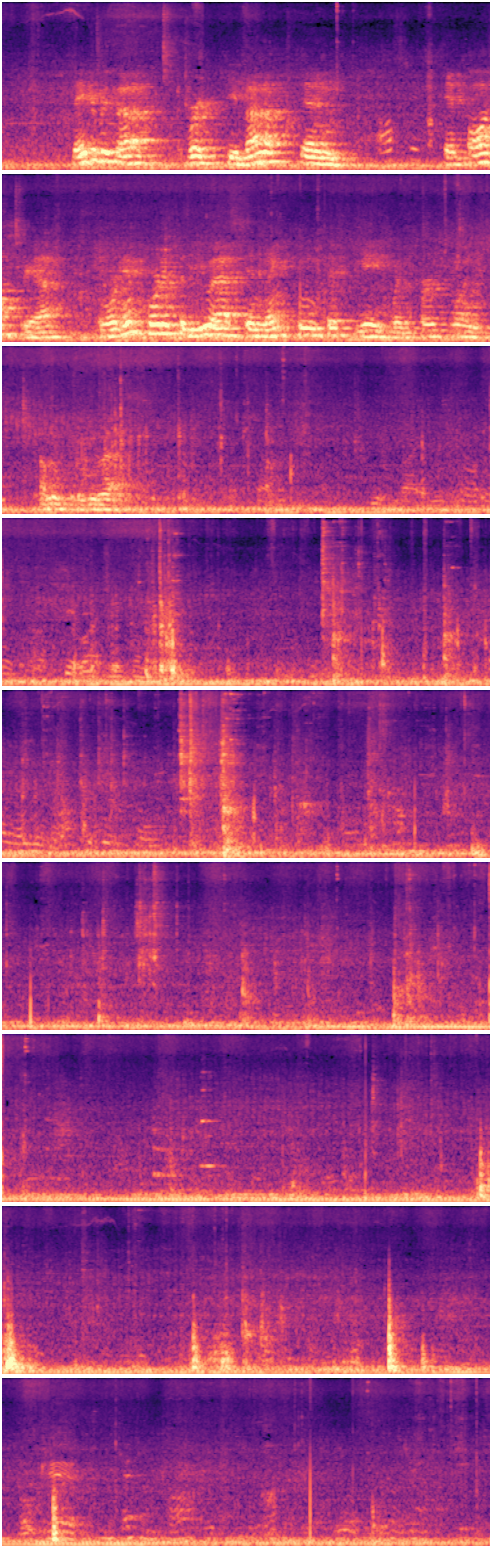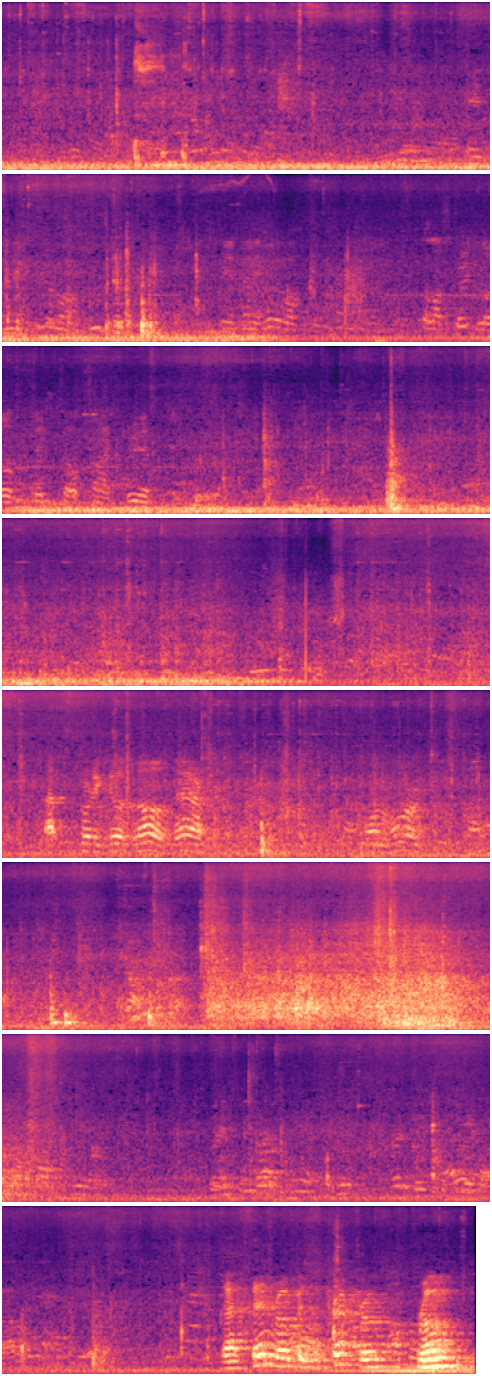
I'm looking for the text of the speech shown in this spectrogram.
They were developed, uh, were developed in, in Austria and were imported to the U.S. in 1958, were the first ones coming to the U.S. That's pretty good load there. One horse. That thin rope is a trip rope. rope.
